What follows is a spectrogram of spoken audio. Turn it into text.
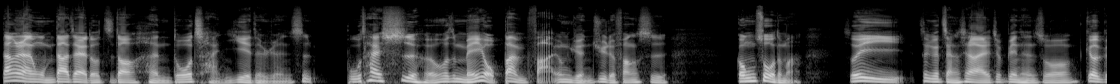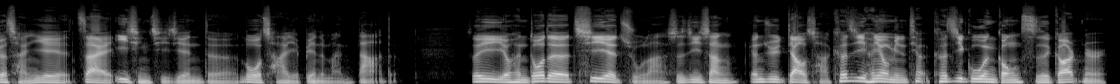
当然，我们大家也都知道，很多产业的人是不太适合，或是没有办法用远距的方式工作的嘛。所以这个讲下来，就变成说各个产业在疫情期间的落差也变得蛮大的。所以有很多的企业主啦，实际上根据调查，科技很有名的科技顾问公司 Gartner，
